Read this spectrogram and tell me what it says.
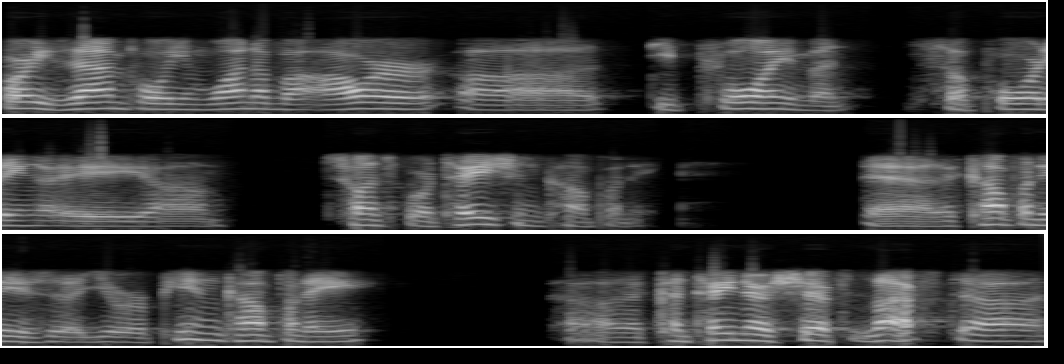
For example, in one of our deployment supporting a um, transportation company, and the company is a European company uh, container ship left uh,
